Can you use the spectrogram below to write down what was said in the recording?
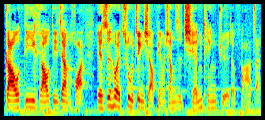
高低高低这样的话，也是会促进小朋友像是前庭觉的发展，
